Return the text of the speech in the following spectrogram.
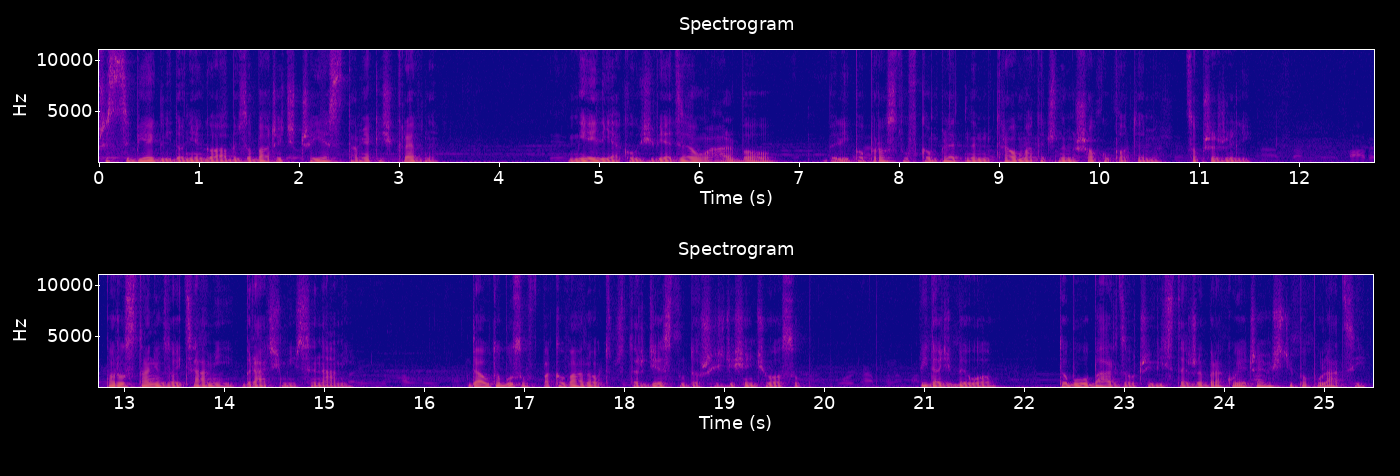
wszyscy biegli do niego, aby zobaczyć, czy jest tam jakiś krewny. Mieli jakąś wiedzę, albo byli po prostu w kompletnym traumatycznym szoku po tym, co przeżyli po rozstaniu z ojcami, braćmi, synami. Do autobusów pakowano od 40 do 60 osób. widać było, to było bardzo oczywiste, że brakuje części populacji.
